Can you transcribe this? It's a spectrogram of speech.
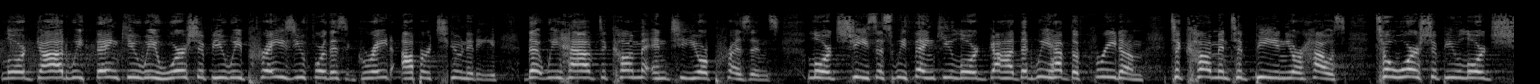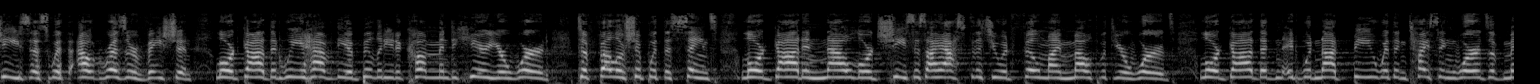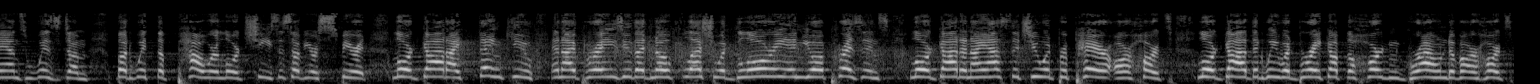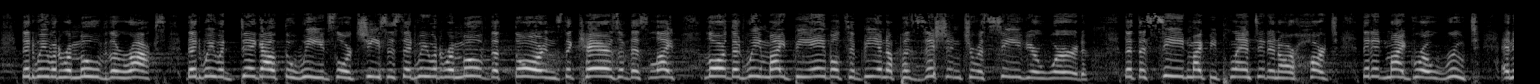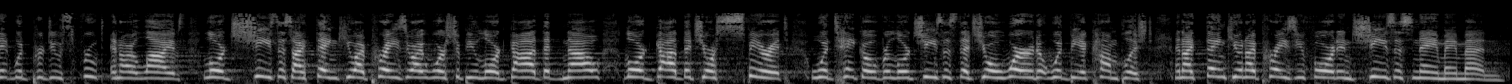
Lord God, we thank you, we worship you, we praise you for this great opportunity that we have to come into your presence. Lord Jesus, we thank you, Lord God, that we have the freedom to come and to be in your house, to worship you, Lord Jesus, without reservation. Lord God, that we have the ability to come and to hear your word, to fellowship with the saints. Lord God, and now, Lord Jesus, I ask that you would fill my mouth with your words. Lord God, that it would not be with enticing words words of man's wisdom, but with the power, Lord Jesus, of your spirit. Lord God, I thank you and I praise you that no flesh would glory in your presence, Lord God, and I ask that you would prepare our hearts, Lord God, that we would break up the hardened ground of our hearts, that we would remove the rocks, that we would dig out the weeds, Lord Jesus, that we would remove the thorns, the cares of this life, Lord, that we might be able to be in a position to receive your word, that the seed might be planted in our heart, that it might grow root and it would produce fruit in our lives. Lord Jesus, I thank you. I praise you. I worship you, Lord God, that now, Lord God, that your spirit would take over, Lord Jesus, that your word would be accomplished. And I thank you and I praise you for it in Jesus name. Amen.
